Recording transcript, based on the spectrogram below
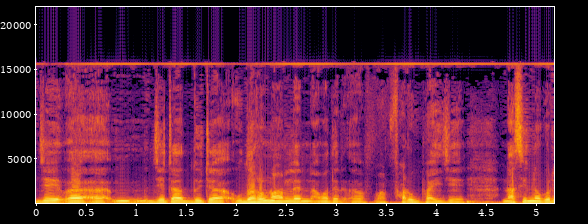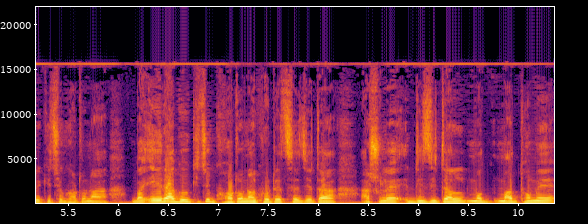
যে যেটা দুইটা উদাহরণ আনলেন আমাদের ফারুক ভাই যে নাসিরনগরের কিছু ঘটনা বা এর আগেও কিছু ঘটনা ঘটেছে যেটা আসলে ডিজিটাল মাধ্যমে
